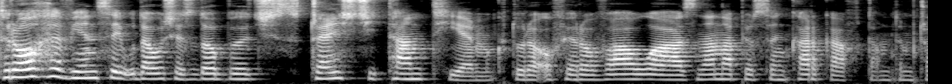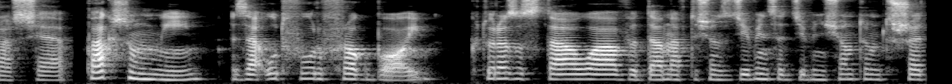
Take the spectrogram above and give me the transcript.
Trochę więcej udało się zdobyć z części Tantiem, które ofiarowała znana piosenkarka w tamtym czasie Pak Sung Mi za utwór Frog Boy, która została wydana w 1993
